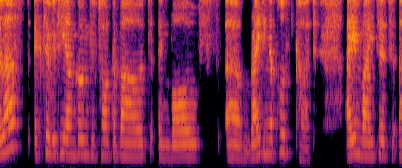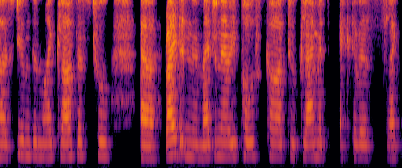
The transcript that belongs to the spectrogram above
The last activity I'm going to talk about involves uh, writing a postcard. I invited uh, students in my classes to uh, write an imaginary postcard to climate activists like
